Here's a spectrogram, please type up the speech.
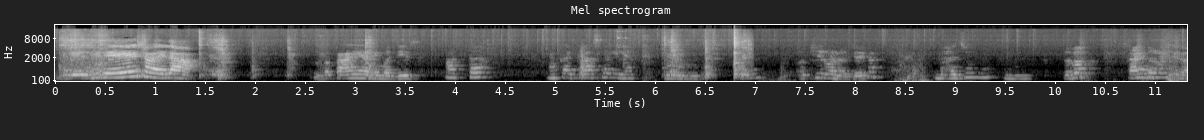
गेली रे शाळेला. तुझं काय आहे मध्येच आता? मग काय क्लासला गेल्या? खीर बनवायची आहे का? भाजून तर बघ काय कर माहितीये का?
